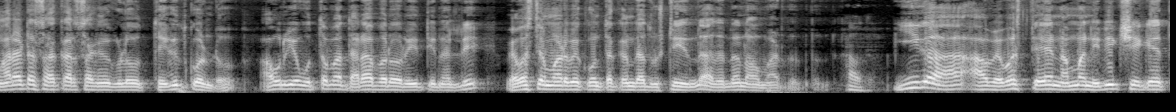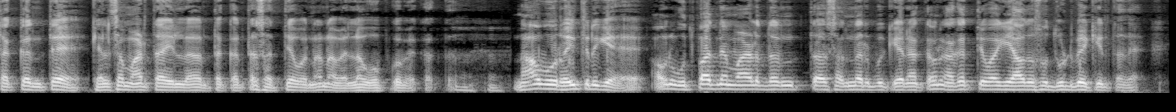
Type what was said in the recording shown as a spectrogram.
ಮಾರಾಟ ಸಹಕಾರ ಸಂಘಗಳು ತೆಗೆದುಕೊಂಡು ಅವನಿಗೆ ಉತ್ತಮ ದರ ಬರೋ ರೀತಿಯಲ್ಲಿ ವ್ಯವಸ್ಥೆ ಮಾಡಬೇಕು ಅಂತಕ್ಕಂಥ ದೃಷ್ಟಿಯಿಂದ ಅದನ್ನ ನಾವು ಮಾಡಿದಂಥದ್ದು ಹೌದು. ಈಗ ಆ ವ್ಯವಸ್ಥೆ ನಮ್ಮ ನಿರೀಕ್ಷೆಗೆ ತಕ್ಕಂತೆ ಕೆಲಸ ಮಾಡ್ತಾ ಇಲ್ಲ ಅಂತಕ್ಕಂಥ ಸತ್ಯವನ್ನ ನಾವೆಲ್ಲ ಒಪ್ಕೋಬೇಕಾಗ್ತದೆ. ನಾವು ರೈತರಿಗೆ ಅವನು ಉತ್ಪಾದನೆ ಮಾಡದಂತ ಸಂದರ್ಭಕ್ಕೆ ಏನಾಗ್ತದೆ? ಅವ್ನಿಗೆ ಅಗತ್ಯವಾಗಿ ಯಾವ್ದೋ ದುಡ್ಡು ಬೇಕಿರ್ತದೆ.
